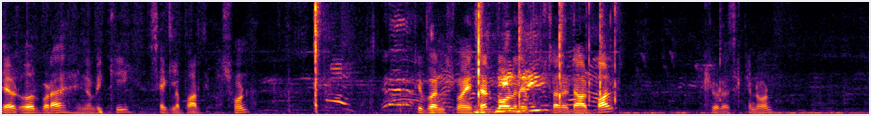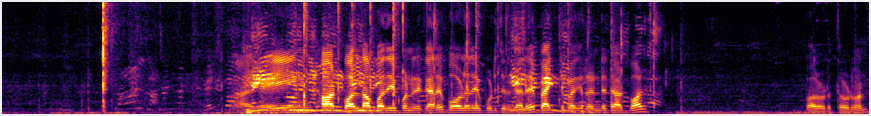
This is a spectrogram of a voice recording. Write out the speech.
தேர்ட் ஓவர் பட எங்கள் விக்கி. சைக்கிளில் பார்த்தி ஃபர்ஸ்ட் ஒன் டிஃபன் ஸ்மைசர் பவுலரை பிடிச்சாரு டாட் பால் விக்கியோட செகண்ட் ஒன் டாட் பால் தான் பதிவு பண்ணியிருக்காரு. பவுலரை பிடிச்சிருக்காரு. பேக் டு பேக் ரெண்டு டாட் பால் பாலோட தேர்ட் ஒன்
